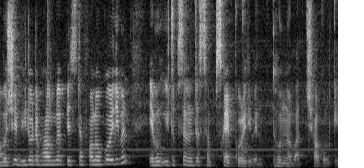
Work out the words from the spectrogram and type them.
অবশ্যই ভিডিওটা ভালো লাগলে পেজটা ফলো করে দিবেন এবং ইউটিউব চ্যানেলটা সাবস্ক্রাইব করে দিবেন। ধন্যবাদ সকলকে।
